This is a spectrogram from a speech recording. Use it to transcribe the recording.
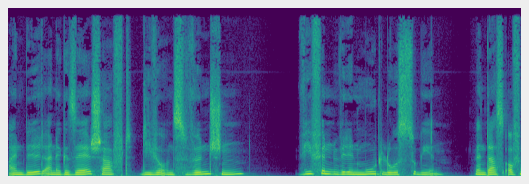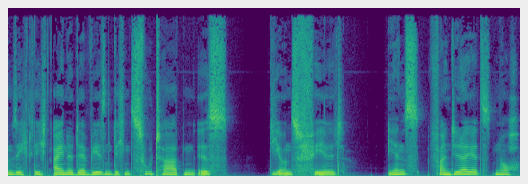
ein Bild einer Gesellschaft, die wir uns wünschen, wie finden wir den Mut loszugehen? Wenn das offensichtlich eine der wesentlichen Zutaten ist, die uns fehlt. Jens, fallen dir da jetzt noch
